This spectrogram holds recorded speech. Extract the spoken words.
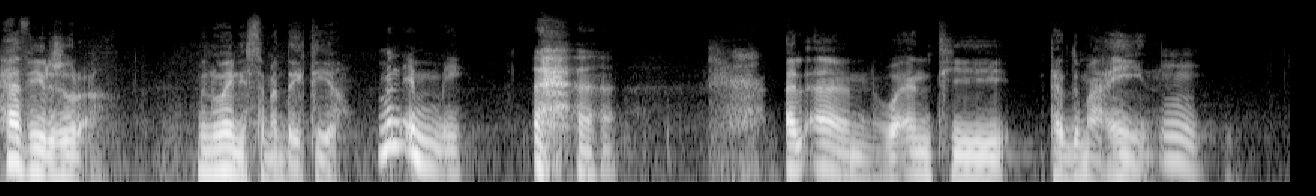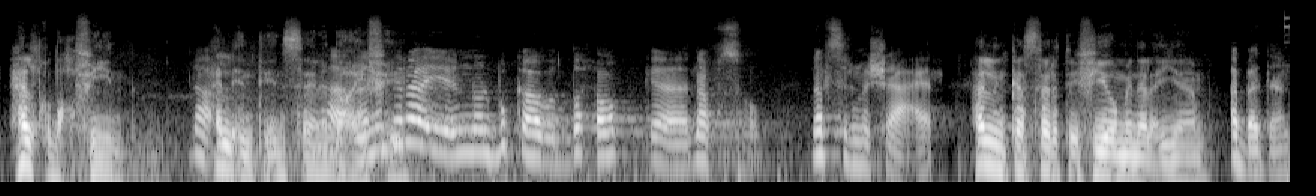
هذه الجرأة من وين استمديتيها؟ من أمي. الآن وأنت تدمعين مم. هل تضعفين؟ لا. هل أنت إنسانة لا أنا ضعيفة؟ برأيي إنه البكاء والضحك نفسهم نفس المشاعر هل انكسرتي في يوم من الأيام؟ ابدا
